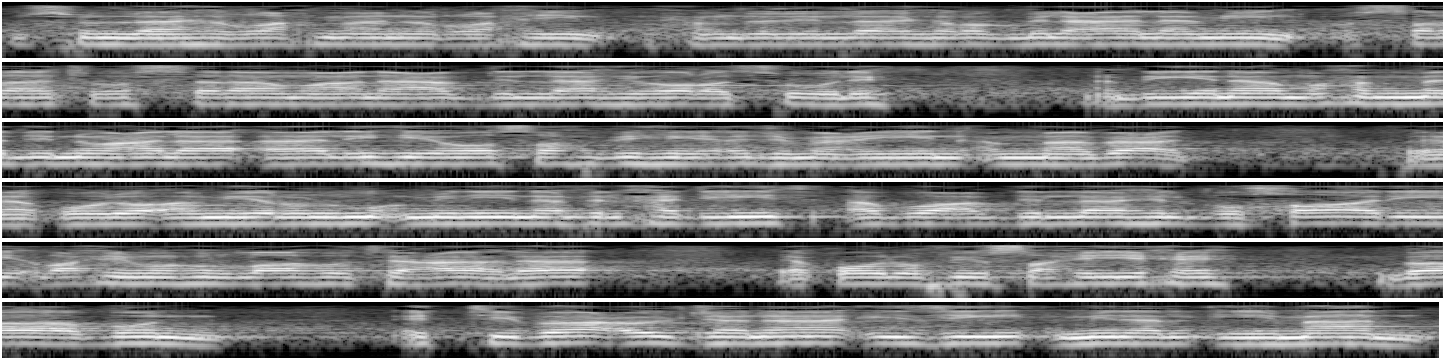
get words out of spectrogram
بسم الله الرحمن الرحيم. الحمد لله رب العالمين والصلاة والسلام على عبد الله ورسوله نبينا محمد وعلى آله وصحبه أجمعين. أما بعد فيقول أمير المؤمنين في الحديث أبو عبد الله البخاري رحمه الله تعالى يقول في صحيحه باب اتباع الجنائز من الإيمان.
